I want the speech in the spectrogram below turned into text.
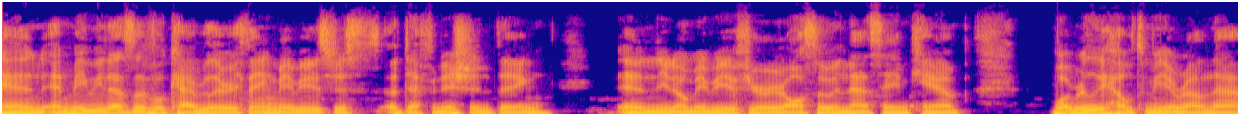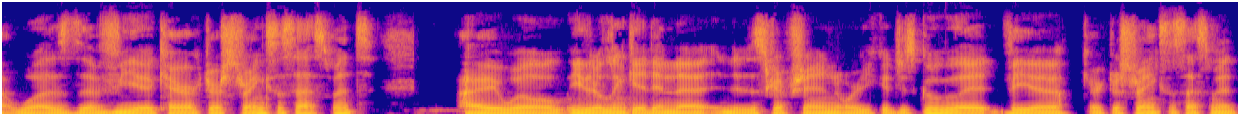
And and maybe that's a vocabulary thing. Maybe it's just a definition thing. And you know maybe if you're also in that same camp what really helped me around that was the via character strengths assessment. I will either link it in the in the description or you could just google it via character strengths assessment.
